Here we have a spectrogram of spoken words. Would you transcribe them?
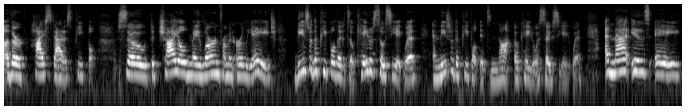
other high status people. So the child may learn from an early age these are the people that it's okay to associate with, and these are the people it's not okay to associate with. And that is a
